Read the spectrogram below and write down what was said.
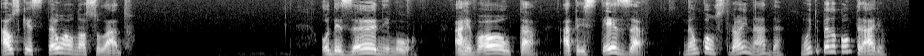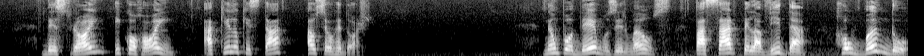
aos que estão ao nosso lado. O desânimo, a revolta, a tristeza não constrói nada, muito pelo contrário, destroem e corroem aquilo que está ao seu redor. Não podemos, irmãos, passar pela vida roubando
